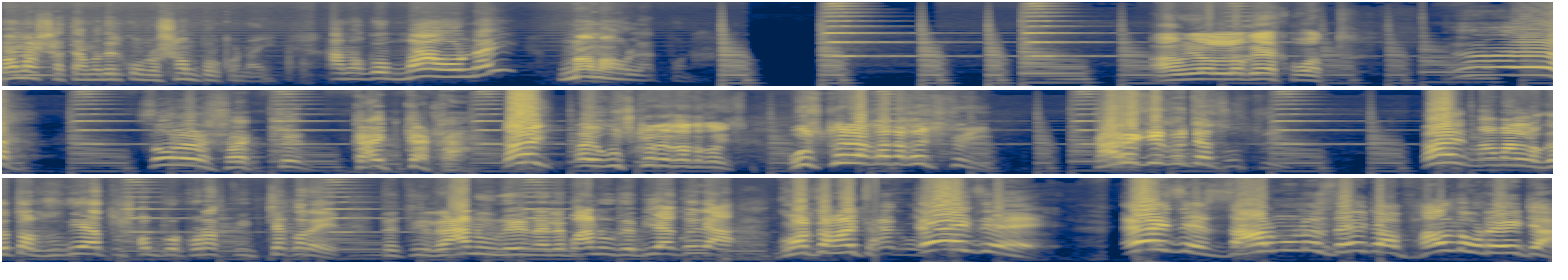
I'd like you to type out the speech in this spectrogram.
মামার সাথে আমাদের কোনো সম্পর্ক নাই। আমাকে মাও নাই মামাও লাগবো না। আমি ওর লগে একমত। চোরের সাক্ষী কাইট কাটা। এই এই উস্কুরের কথা কইস উস্কুরের কথা কইস তুই। কারে কি কইতাছিস তুই? এই মামার লগে তোর যদি এত সম্পর্ক রাখতে ইচ্ছা করে তা তুই রানুরে নাইলে বানুরে বিয়া কইরা ঘর জামাই থাক এই যে এই যে যার মনে যেটা ফালতু ওটা এইটা।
